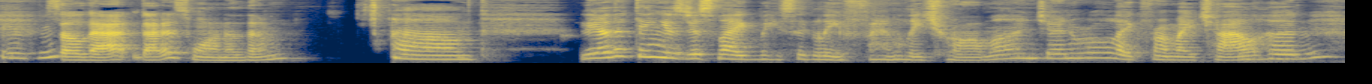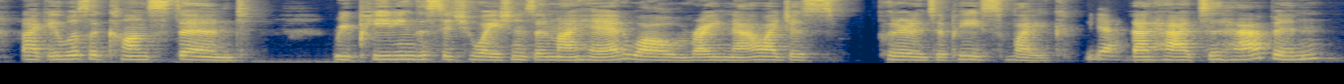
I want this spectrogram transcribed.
Mm-hmm. So that that is one of them. Um, the other thing is just like basically family trauma in general, like from my childhood. Mm-hmm. Like it was a constant repeating the situations in my head while right now I just put it into peace. Like yeah. that had to happen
